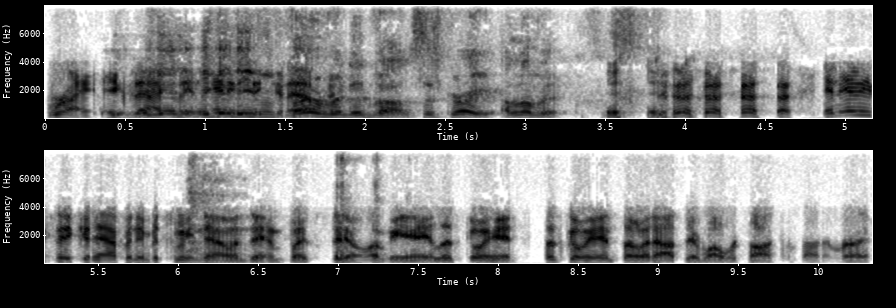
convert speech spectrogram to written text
Right, exactly. Again, again even further in advance. That's great. I love it. and anything could happen in between now and then. But still, I mean, hey, let's go ahead. Let's go ahead and throw it out there while we're talking about it, right?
